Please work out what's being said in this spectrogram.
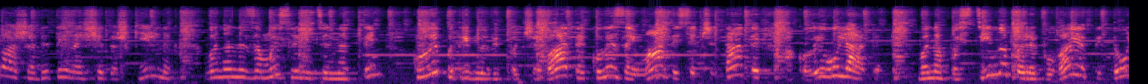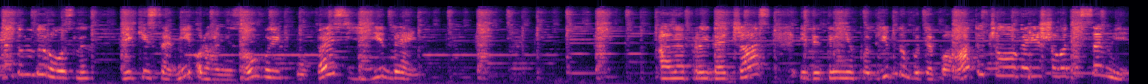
ваша дитина ще дошкільник, вона не замислюється над тим, коли потрібно відпочивати, коли займатися, читати, а коли гуляти. Вона постійно перебуває під доглядом дорослих, які самі організовують увесь її день. Але прийде час, і дитині потрібно буде багато чого вирішувати самі.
